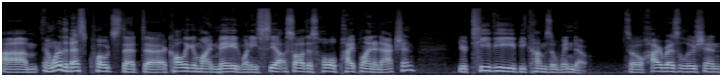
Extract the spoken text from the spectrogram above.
Um, and one of the best quotes that uh, a colleague of mine made when he saw this whole pipeline in action, your TV becomes a window. So high resolution,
